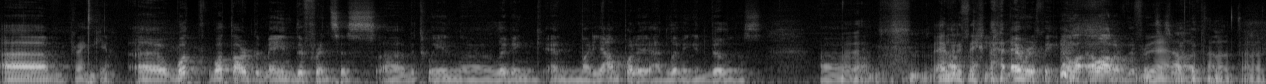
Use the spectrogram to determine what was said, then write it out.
um, thank you. Uh, what What are the main differences uh, between uh, living in Marijampolė and living in Vilnius? Uh, everything. everything. A, lo- a, lot of differences. Yeah, a lot, a lot, a lot.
